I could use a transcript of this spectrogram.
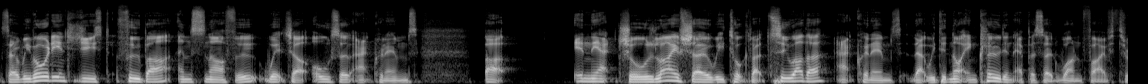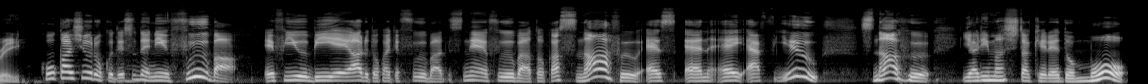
So we've already introduced FUBAR and SNAFU, which are also acronyms. But in the actual live show, we talked about two other acronyms that we did not include in episode 153. 公開収録ですでに FUBAR F-U-B-A-R と書いて FUBAR ですね FUBAR とか SNAFU S-N-A-F-U SNAFU やりましたけれども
